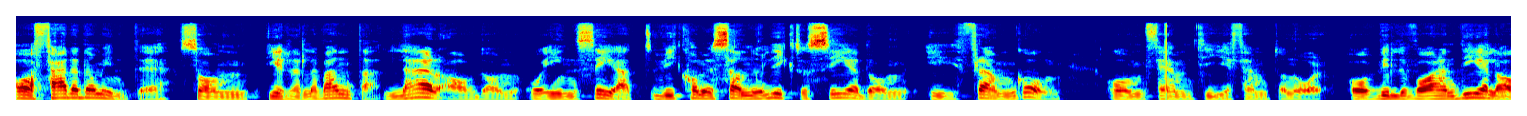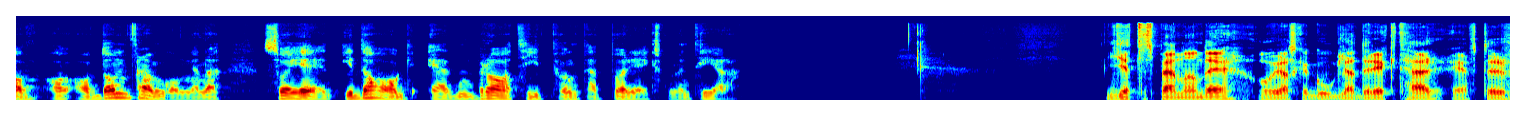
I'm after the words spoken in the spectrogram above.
avfärda dem inte som irrelevanta. Lär av dem och inse att vi kommer sannolikt att se dem i framgång om 5, 10, 15 år. Och vill du vara en del av, av, av de framgångarna så är idag en bra tidpunkt att börja experimentera. Jättespännande och jag ska googla direkt här efter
